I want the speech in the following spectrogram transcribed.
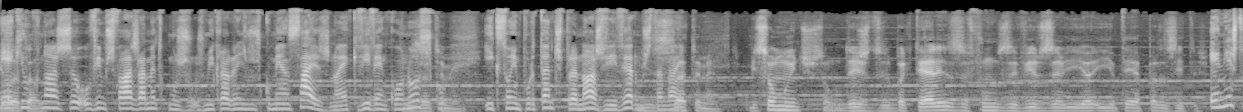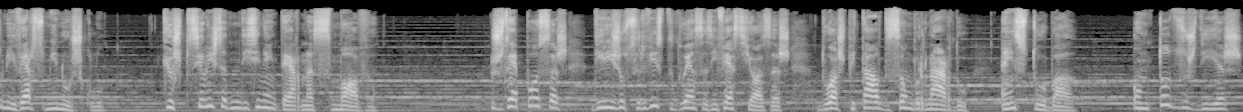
É aquilo que nós ouvimos falar geralmente como os, os micro-organismos comensais, não é? Que vivem connosco Exatamente. e que são importantes para nós vivermos Exatamente. também. Exatamente. E são muitos, são desde bactérias a fungos, a vírus e, e até a parasitas. É neste universo minúsculo que o especialista de medicina interna se move José Poças dirige o Serviço de Doenças Infecciosas do Hospital de São Bernardo, em Setúbal, onde todos os dias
